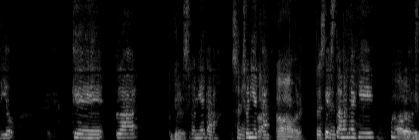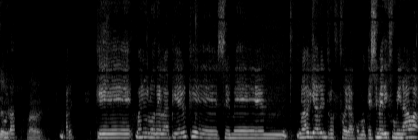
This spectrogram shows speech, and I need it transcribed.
yo que la ¿Tú quién eres? Sonieta, Sonieta, Ah, vale. que estamos aquí un Ah, poco vale, oscura, que bueno, lo de la piel que se me no había dentro fuera, como que se me difuminaba,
